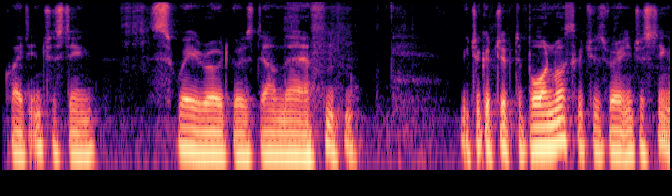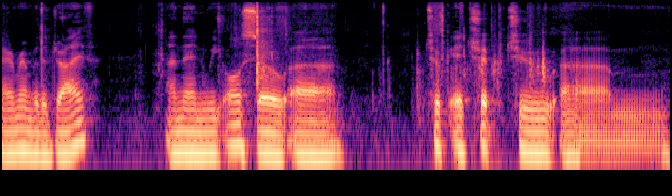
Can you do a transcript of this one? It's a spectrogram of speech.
quite interesting. Sway Road goes down there. we took a trip to Bournemouth, which was very interesting. I remember the drive. And then we also uh, took a trip to, um,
